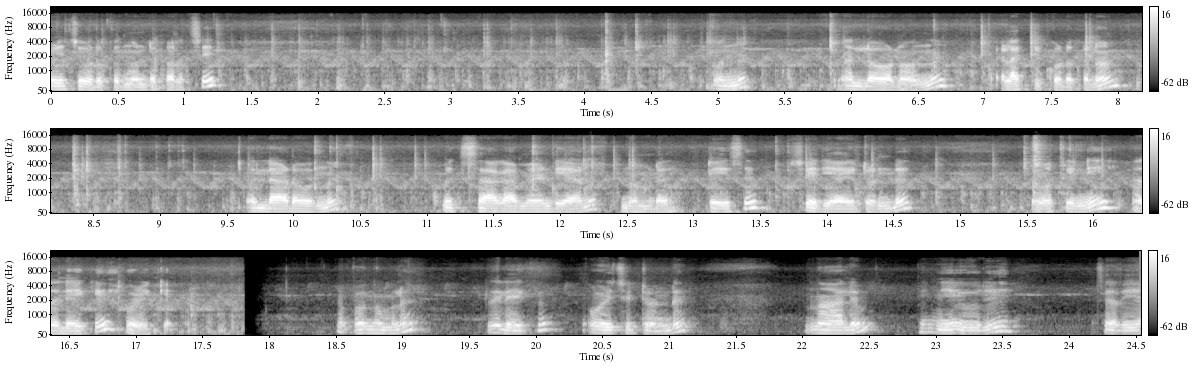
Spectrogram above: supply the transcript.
ഒഴിച്ചു കൊടുക്കുന്നുണ്ട് കുറച്ച്. ഒന്ന് നല്ലോണം ഒന്ന് ഇളക്കി കൊടുക്കണം. എല്ലായിടവും ഒന്ന് മിക്സാകാൻ വേണ്ടിയാണ് നമ്മുടെ ടേസ് ശരിയായിട്ടുണ്ട്. നമുക്കിനി അതിലേക്ക് ഒഴിക്കാം. അപ്പോൾ നമ്മൾ ഇതിലേക്ക് ഒഴിച്ചിട്ടുണ്ട്. നാലും പിന്നെ ഒരു ചെറിയ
